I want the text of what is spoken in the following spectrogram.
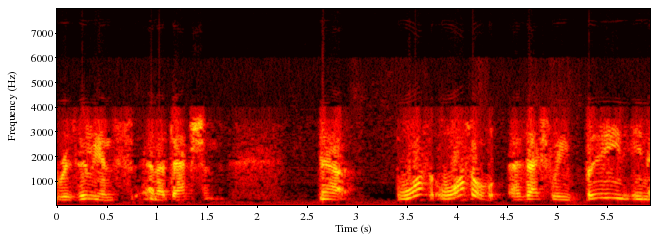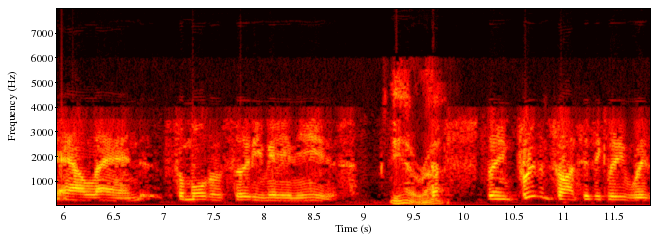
resilience and adaptation. Now, Wattle has actually been in our land for more than 30 million years. Yeah, right. That's been proven scientifically with,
